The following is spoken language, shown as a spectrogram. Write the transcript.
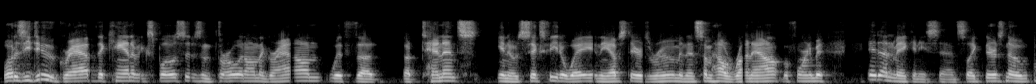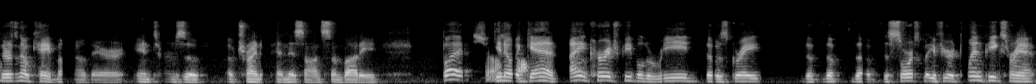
What does he do? Grab the can of explosives and throw it on the ground with the, the tenants, you know, six feet away in the upstairs room, and then somehow run out before anybody? It doesn't make any sense. Like, there's no there's no cui bono there in terms of of trying to pin this on somebody. But sure. you know, again, I encourage people to read those great the the the, the source. If you're a Twin Peaks fan,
